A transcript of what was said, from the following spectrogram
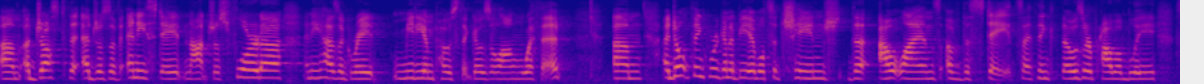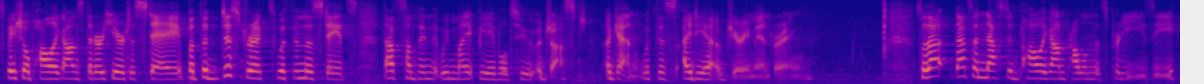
um, adjust the edges of any state, not just Florida, and he has a great Medium post that goes along with it. Um, I don't think we're going to be able to change the outlines of the states. I think those are probably spatial polygons that are here to stay. But the districts within the states, that's something that we might be able to adjust, again, with this idea of gerrymandering. So that, that's a nested polygon problem that's pretty easy.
